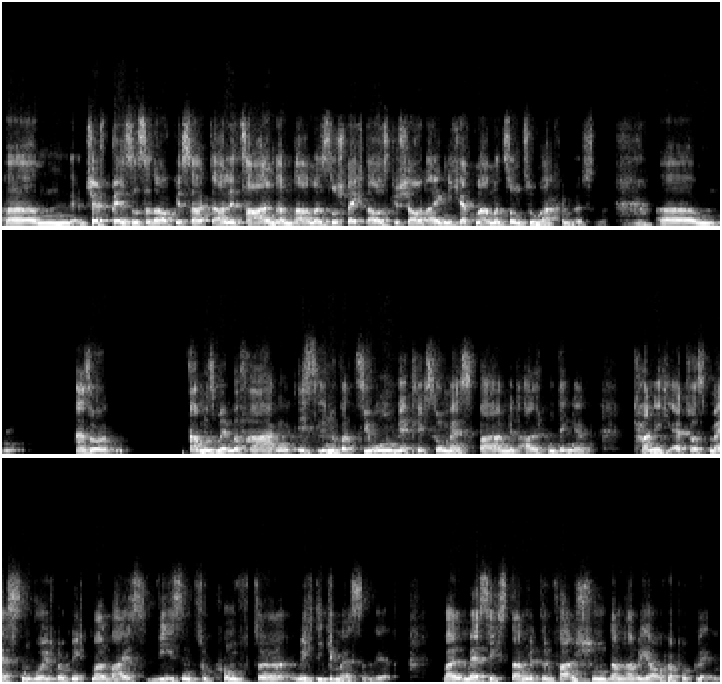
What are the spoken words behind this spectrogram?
Ähm, Jeff Bezos hat auch gesagt, alle Zahlen haben damals so schlecht ausgeschaut, eigentlich hätten wir Amazon zumachen müssen. Ähm, also da muss man immer fragen, ist Innovation wirklich so messbar mit alten Dingen? Kann ich etwas messen, wo ich noch nicht mal weiß, wie es in Zukunft äh, richtig gemessen wird? Weil messe ich es dann mit dem Falschen, dann habe ich ja auch ein Problem.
